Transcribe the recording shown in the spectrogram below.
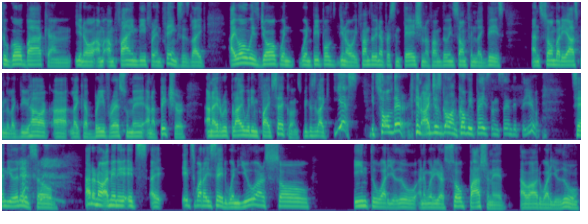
to go back and you know and, and find different things. It's like I always joke when when people, you know, if I'm doing a presentation, if I'm doing something like this, and somebody asks me like, "Do you have a, a, like a brief resume and a picture?" and I reply within five seconds because like, yes, it's all there. You know, I just go and copy paste and send it to you, send you the link. So I don't know. I mean, it's I, it's what I said. When you are so into what you do and when you are so passionate about what you do,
